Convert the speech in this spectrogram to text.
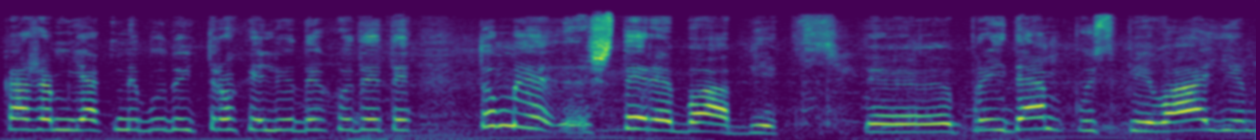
кажемо, як не будуть трохи люди ходити, то ми штири бабі е, прийдемо, поспіваємо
